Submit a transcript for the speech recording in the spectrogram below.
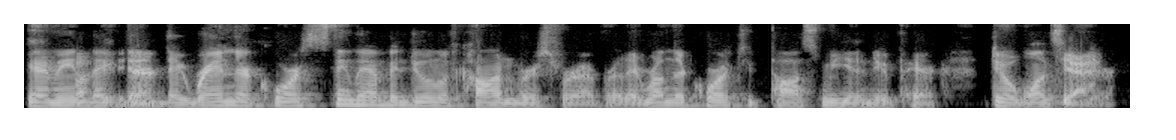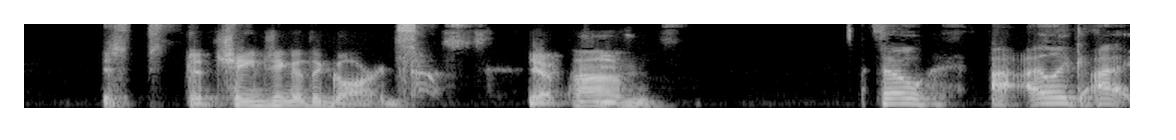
You know what I mean? They, they yeah. they ran their course. This thing that I've been doing with Converse forever. They run their course. You toss me, get a new pair. Do it once Yeah. a year. Just the changing of the guards. Yep. Um, so I, I like I,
